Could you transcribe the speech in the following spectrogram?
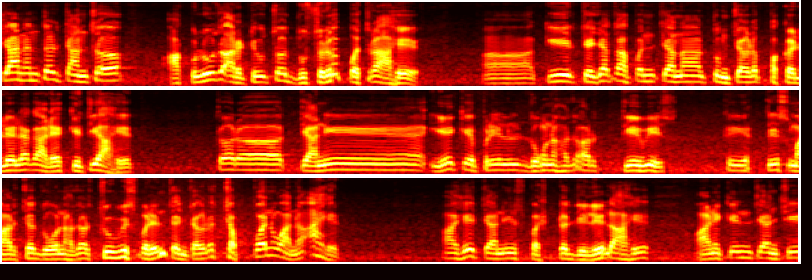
त्यानंतर त्यांचं अकलूज आर टी ओचं दुसरं पत्र आहे की त्याच्यात आपण त्यांना तुमच्याकडं पकडलेल्या गाड्या किती आहेत. तर त्याने त्यांनी एक एप्रिल दोन हजार तेवीस ते एकतीस मार्च दोन हजार चोवीसपर्यंत त्यांच्याकडे छप्पन वाहनं आहेत. हे त्यांनी स्पष्ट दिलेलं आहे. आणखीन त्यांची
